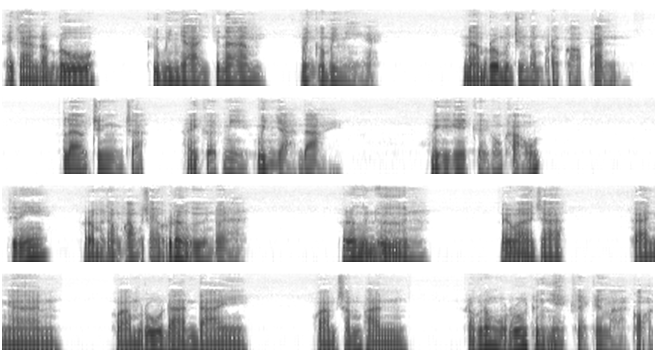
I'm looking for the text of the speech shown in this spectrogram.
ไอการรับรู้คือวิญญาณคือนาม มันก็ไม่มีไงนามรูปมันจึงต้องประกอบกัน แล้วจึงจะให้เกิดมีวิญญาณได้ นี่คือเหตุเกิดของเขา ทีนี้เรามาทำความเข้าใจเรื่องอื่นด้วยนะ เรื่องอื่นๆ ไม่ว่าจะการงาน ความรู้ด้านใด ความสัมพันธ์ เราก็ต้องรู้ถึงเหตุเกิดกันมาก่อน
